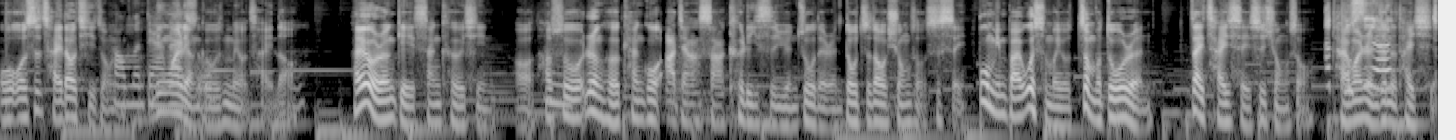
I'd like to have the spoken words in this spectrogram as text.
我我是猜到其中。好，我们等另外两个我是没有猜到。嗯、还有人给三颗星哦，他说任何看过阿加莎·克里斯原作的人都知道凶手是谁，不明白为什么有这么多人在猜谁是凶手。啊、台湾人真的太闲。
